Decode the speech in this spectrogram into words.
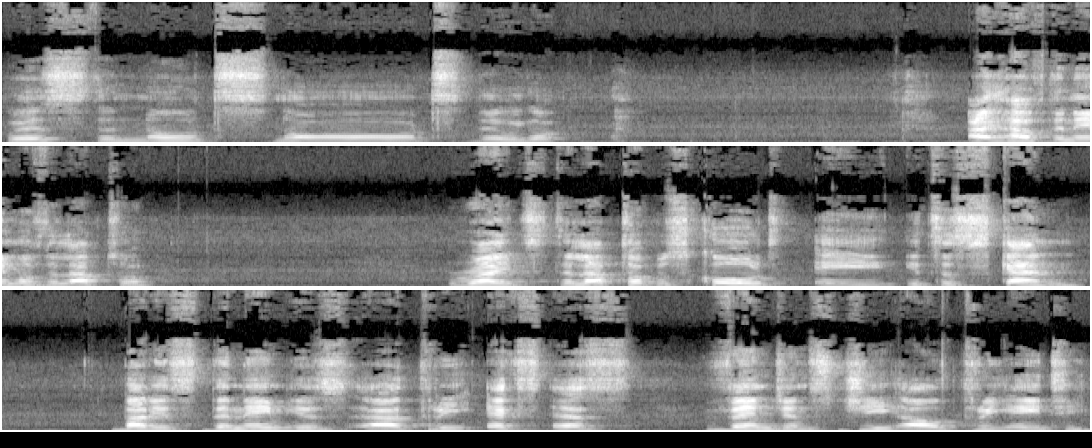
Where's the notes? Notes. There we go. I have the name of the laptop. Right, the laptop is called a. It's a scan, but it's the name is uh, 3XS Vengeance GL380.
